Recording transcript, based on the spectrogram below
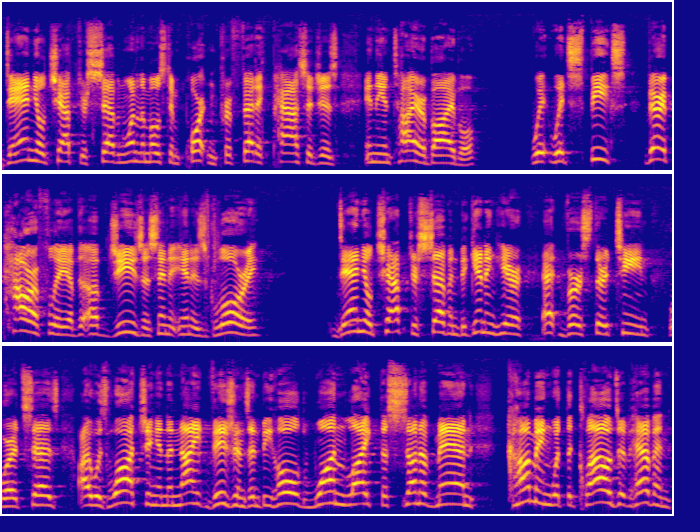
Daniel chapter 7, one of the most important prophetic passages in the entire Bible, which, speaks very powerfully of, the, of Jesus in, in his glory. Daniel chapter 7, beginning here at verse 13, where it says, I was watching in the night visions, and behold, one like the Son of Man coming with the clouds of heaven.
